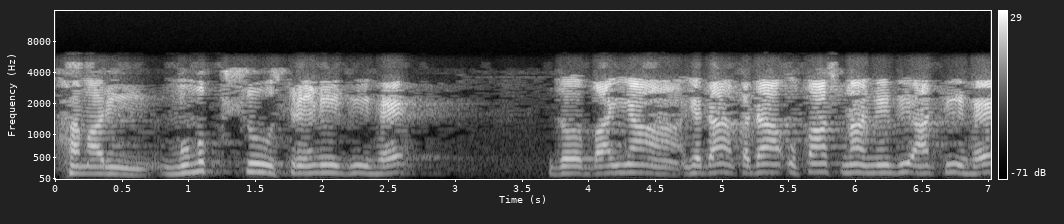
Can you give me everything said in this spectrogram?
हमारी मुमुक्षु श्रेणी भी है, जो बाइया यदा कदा उपासना में भी आती है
